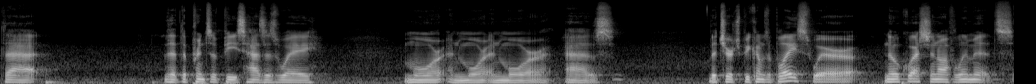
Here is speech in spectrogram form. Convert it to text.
that that the Prince of Peace has his way more and more and more as the church becomes a place where no question off limits,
